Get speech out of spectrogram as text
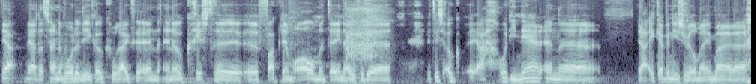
Ja, ja, dat zijn de woorden die ik ook gebruikte. En, en ook gisteren, uh, fuck them all, meteen over de... Het is ook ja, ordinair en... Uh, ja, ik heb er niet zoveel mee, maar... Uh,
